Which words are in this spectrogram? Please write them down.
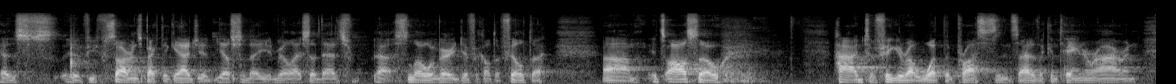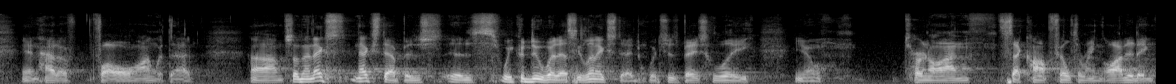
as if you saw Inspector Gadget yesterday, you'd realize that that's uh, slow and very difficult to filter. Um, it's also hard to figure out what the processes inside of the container are and, and how to follow along with that. Um, so the next, next step is, is we could do what SE Linux did, which is basically, you know, turn on seccomp filtering, auditing,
